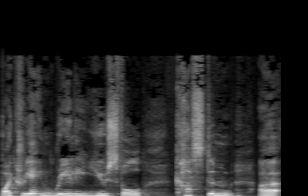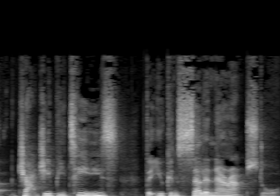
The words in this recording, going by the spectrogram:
by creating really useful custom uh, Chat GPTs that you can sell in their app store.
